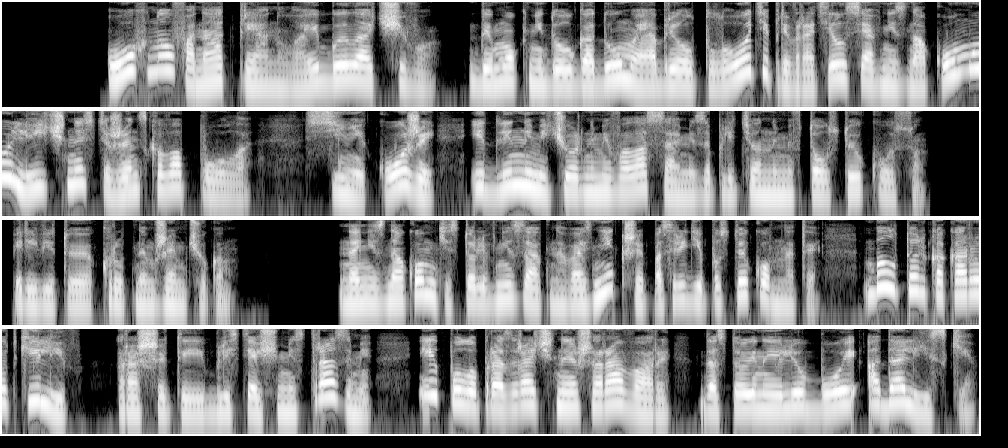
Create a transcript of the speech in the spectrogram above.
Охнув, она отпрянула, и было отчего. Дымок, недолго думая, обрел плоть и превратился в незнакомую личность женского пола с синей кожей и длинными черными волосами, заплетенными в толстую косу, перевитую крупным жемчугом. На незнакомке, столь внезапно возникшей посреди пустой комнаты, был только короткий лиф, расшитый блестящими стразами, и полупрозрачные шаровары, достойные любой одолиски.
